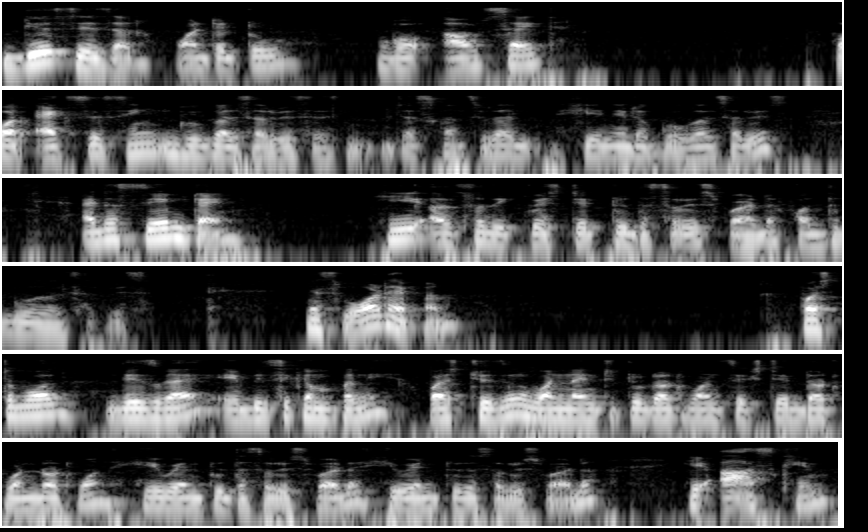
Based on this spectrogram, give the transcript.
this user wanted to go outside for accessing google services. Just consider he need a google service. At the same time he also requested to the service provider for the google service. Means what happened first of all this guy abc company first user 192.168.1.1 he went to the service provider he went to the service provider he asked him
